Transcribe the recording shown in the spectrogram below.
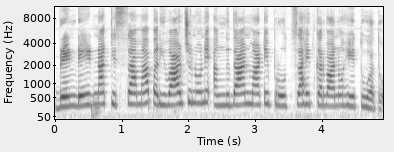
બ્રેન્ડેડના કિસ્સામાં પરિવારજનોને અંગદાન માટે પ્રોત્સાહિત કરવાનો હેતુ હતો.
